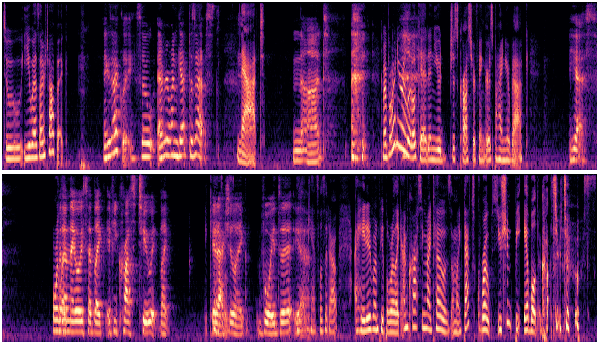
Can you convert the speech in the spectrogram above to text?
do you as our topic. Exactly. So everyone get possessed. Not. Not. Remember when you were a little kid and you'd just cross your fingers behind your back? yes. Or But like then they always said like if you cross two, it like it it actually like voids it. yeah, Yeah. it cancels it out. I hated when people were like, I'm crossing my toes. I'm like, that's gross. You shouldn't be able to cross your toes.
